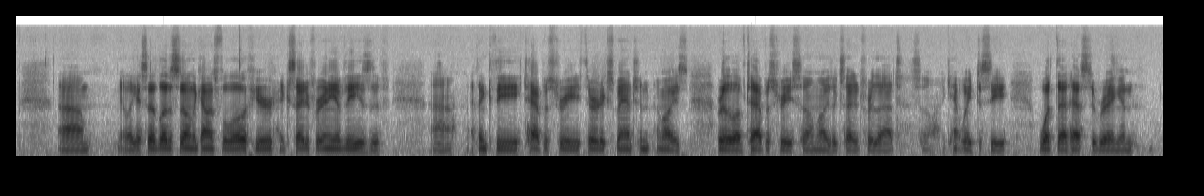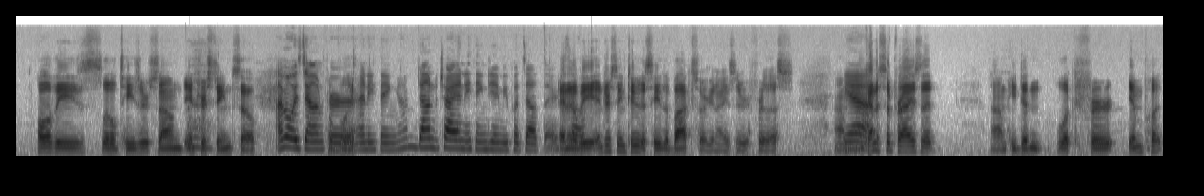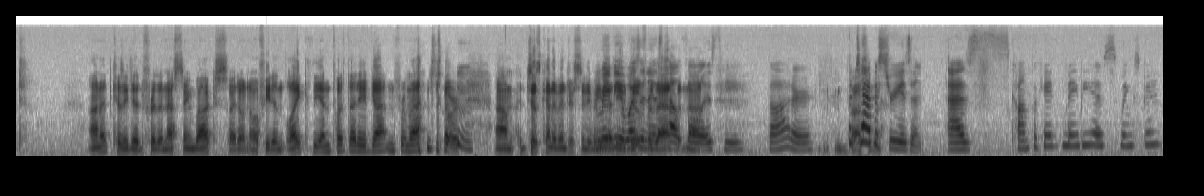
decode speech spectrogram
Um, like I said, let us know in the comments below if you're excited for any of these. If uh, I think the Tapestry third expansion, I'm always really love Tapestry, so I'm always excited for that. So I can't wait to see what that has to bring. And all of these little teasers sound interesting. So I'm always down for Hopefully. anything. I'm down to try anything Jamey puts out there. And it'll be interesting too to see the box organizer for this. Um, Yeah. I'm kind of surprised that um, he didn't look for input on it because he did for the nesting box. So I don't know if he didn't like the input that he'd gotten from that, or um, it's just kind of interesting to me that he'd it do it wasn't for as that, but helpful not. as he thought, or but possibly. tapestry isn't as complicated maybe as wingspan.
